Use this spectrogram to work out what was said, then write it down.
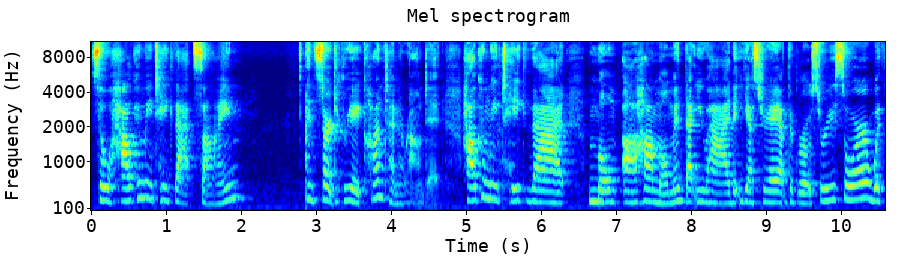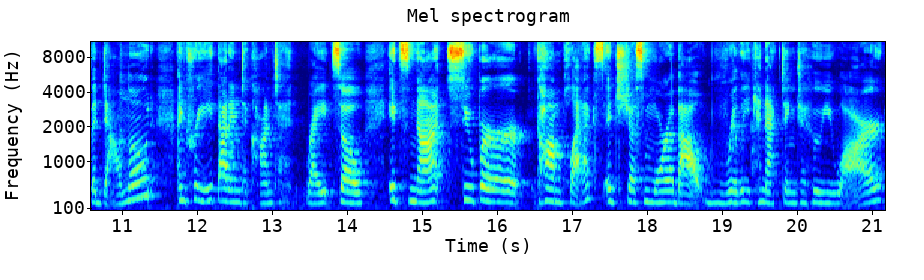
So, how can we take that sign? And start to create content around it? How can we take that mo- aha moment that you had yesterday at the grocery store with a download and create that into content, right? So it's not super complex, it's just more about really connecting to who you are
